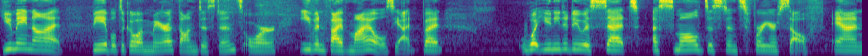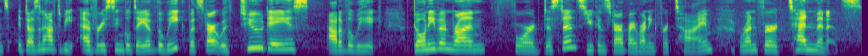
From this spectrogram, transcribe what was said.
You may not be able to go a marathon distance or even 5 miles yet, but what you need to do is set a small distance for yourself. And it doesn't have to be every single day of the week, but start with 2 days out of the week. Don't even run for distance, you can start by running for time. Run for 10 minutes,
